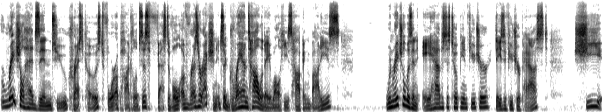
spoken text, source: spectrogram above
Rachel heads into Crest Coast for Apocalypse's Festival of Resurrection. It's a grand holiday while he's hopping bodies. When Rachel was in Ahab's dystopian future, Days of Future Past, she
